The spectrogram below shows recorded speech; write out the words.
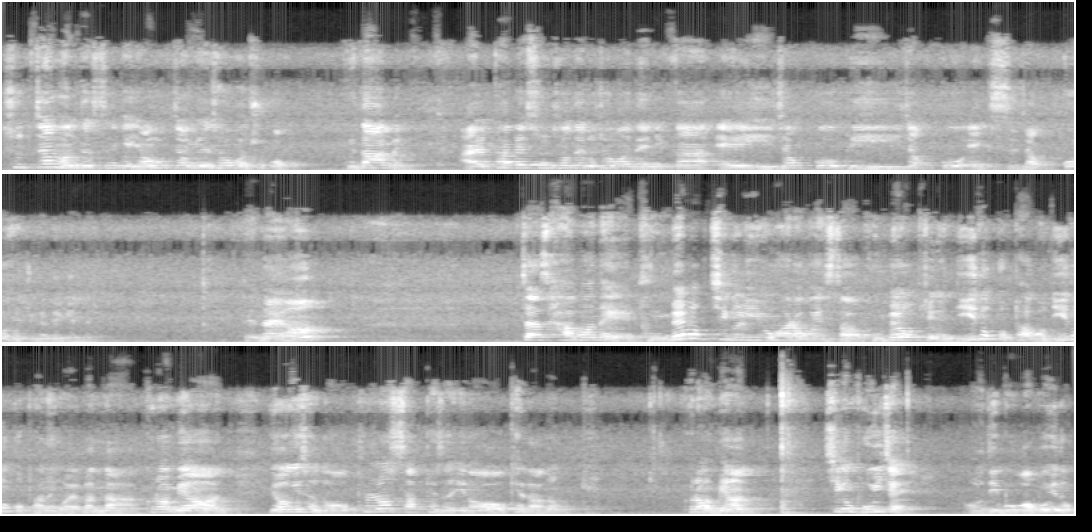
숫자 먼저 쓰니까 0.1 적어주고 그 다음에 알파벳 순서대로 적어야 되니까 A 적고 B 적고 X 적고 해주면 되겠네. 되나요? 자, 4번에 분배 법칙을 이용하라고 했어. 분배 법칙은 니도 곱하고 니도 곱하는 거야. 맞나? 그러면 여기서도 플러스 앞에서 이렇게 나눠볼게. 그러면 지금 보이지? 어디 뭐가 보이노?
